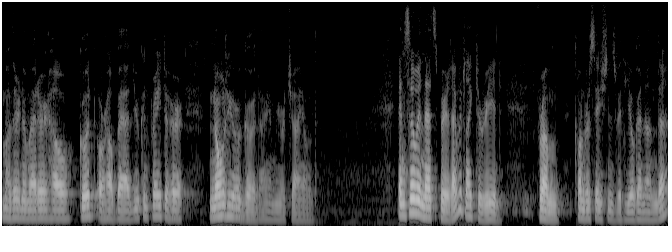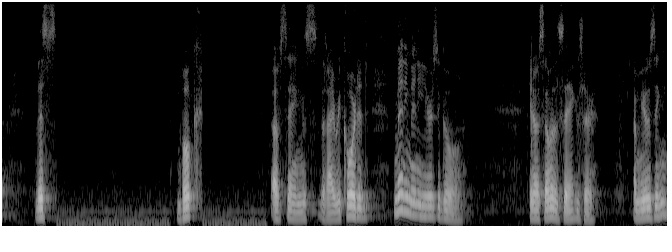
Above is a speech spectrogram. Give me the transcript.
Mother, no matter how good or how bad, you can pray to her, naughty or good, I am your child. And so, in that spirit, I would like to read from Conversations with Yogananda this book of things that I recorded many, many years ago. You know, some of the sayings are amusing,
